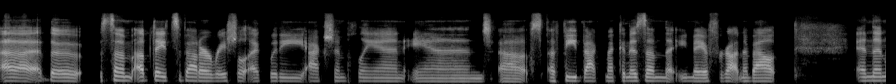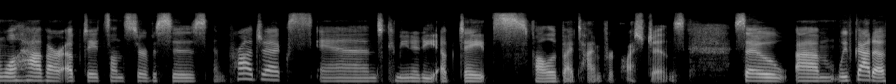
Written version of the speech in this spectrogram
Uh, the some updates about our racial equity action plan and uh, a feedback mechanism that you may have forgotten about. And then we'll have our updates on services and projects and community updates followed by time for questions. So um, we've got a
